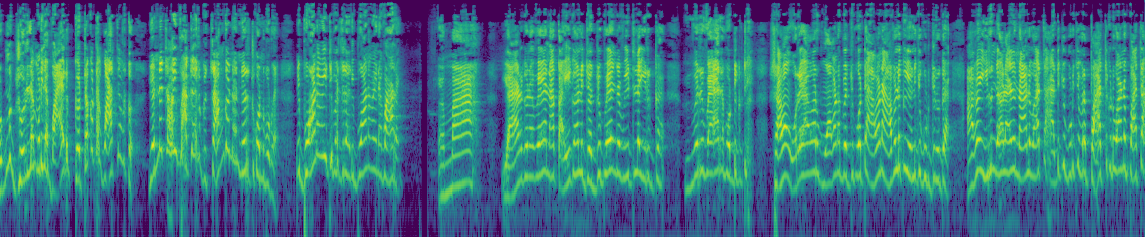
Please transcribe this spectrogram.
ஒன்றும் சொல்ல முடியல. வாயில கெட்ட கெட்ட வார்த்தை இருக்கு. என்ன சொல்லி பார்த்தா இருக்கு? சங்க நான் நெரிச்சு கொண்டு போடுவேன். நீ போன வீட்டு பச்சல நீ போன வை வாரேன். அம்மா ஏற்கனவே நான் கை காலி செஞ்சு போய் இந்த வீட்டில் இருக்கேன். இவர் வேற போட்டுக்கிட்டு சவன் ஒரே அவர் மகனை பச்சு போட்டு அவனை அவளுக்கு எழுதி கொடுத்துருக்கேன் அவன் இருந்தாலும் நாலு வார்த்தை அடிச்சு பிடிச்சி இவரை பார்த்துக்கிடுவான்னு பார்த்தா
